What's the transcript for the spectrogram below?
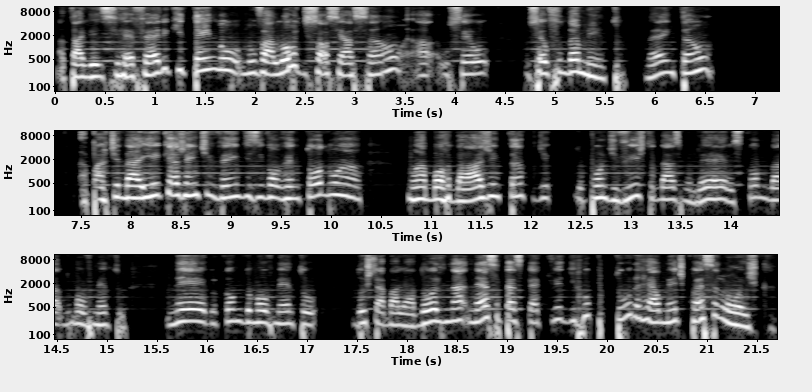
a se refere, que tem no, no valor de associação a, o, seu, o seu fundamento. Né? Então, a partir daí que a gente vem desenvolvendo toda uma, uma abordagem, tanto de, do ponto de vista das mulheres, como da, do movimento negro, como do movimento dos trabalhadores, na, nessa perspectiva de ruptura realmente com essa lógica.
